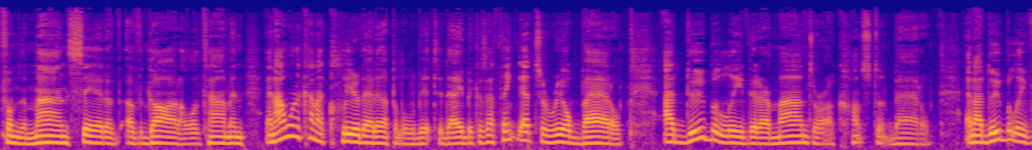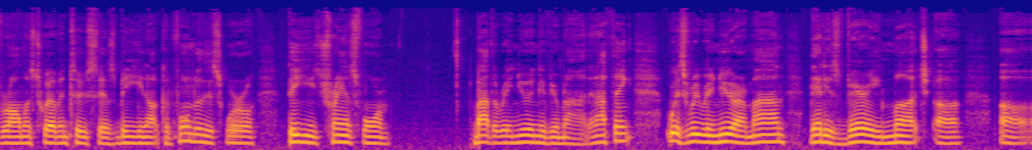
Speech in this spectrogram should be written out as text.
from the mindset of, of God all the time. And, and I want to kind of clear that up a little bit today because I think that's a real battle. I do believe that our minds are a constant battle. And I do believe Romans 12 and 2 says, Be ye not conformed to this world, be ye transformed by the renewing of your mind. And I think as we renew our mind, that is very much uh, uh,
